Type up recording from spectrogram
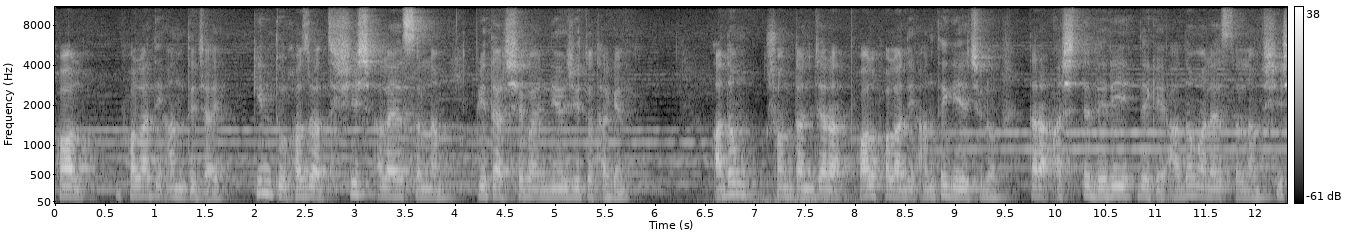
ফল, ফলাদি আনতে চায়। কিন্তু হজরত শীষ আলাইসাল্লাম পিতার সেবায় নিয়োজিত থাকেন। আদম সন্তান যারা ফল ফলাদি আনতে গিয়েছিল, তারা আসতে দেরি দেখে আদম আলাইসাল্লাম শীষ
